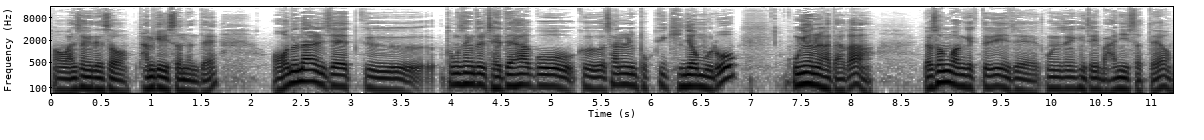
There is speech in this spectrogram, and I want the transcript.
어, 완성이 돼서 담겨 있었는데 어느 날 이제 그 동생들 제대하고 그 산울림 복귀 기념으로 공연을 하다가 여성 관객들이 이제 공연장에 굉장히 많이 있었대요.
